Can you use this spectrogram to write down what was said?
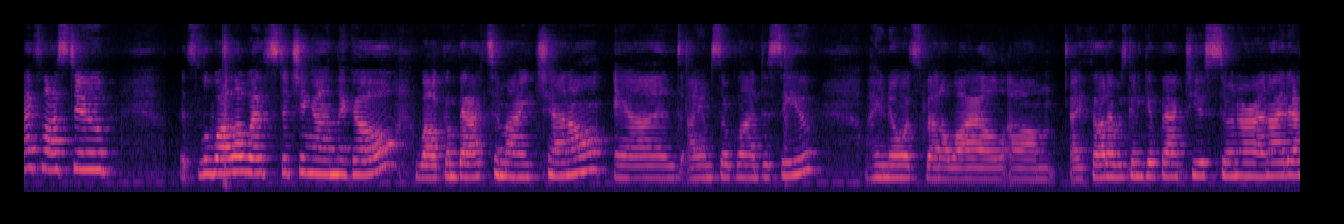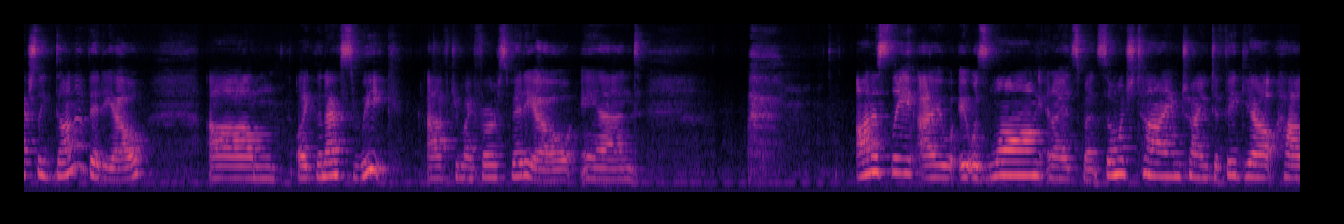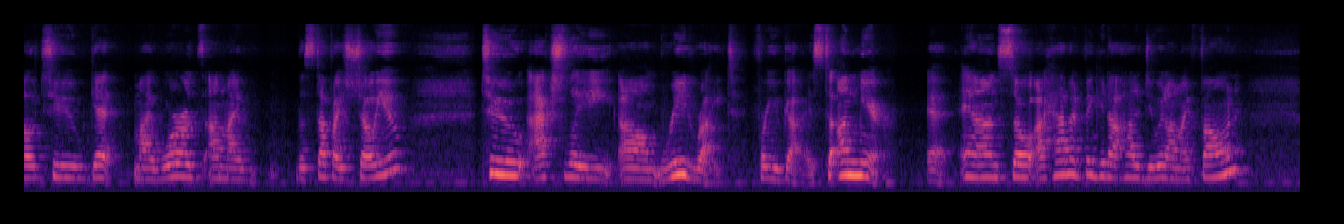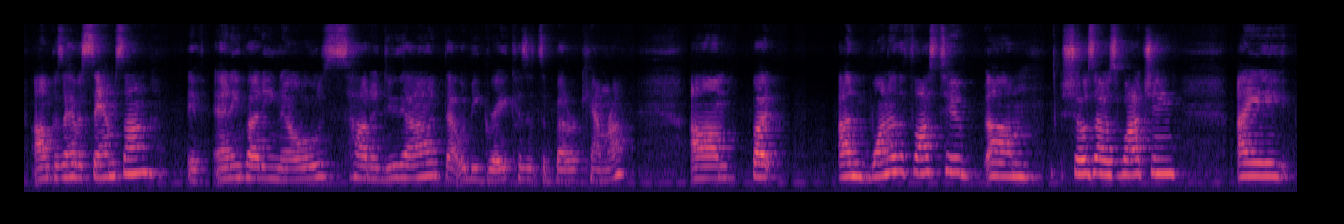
Hi FlossTube! It's Luella with Stitching on the Go. Welcome back to my channel and I am so glad to see you. I know it's been a while. Um, I thought I was going to get back to you sooner and I'd actually done a video um, like the next week after my first video and honestly I it was long and I had spent so much time trying to figure out how to get my words on my the stuff I show you to actually um, read write for you guys, to unmirror it. And so I haven't figured out how to do it on my phone because um, I have a Samsung. If anybody knows how to do that, that would be great because it's a better camera. Um, but on one of the FlossTube um, shows I was watching, I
